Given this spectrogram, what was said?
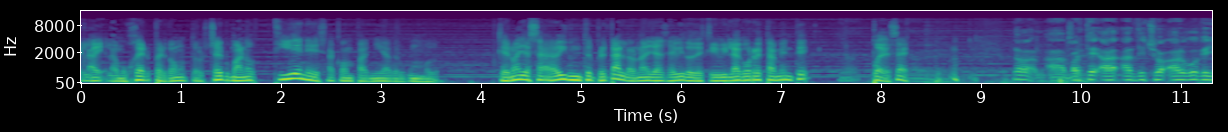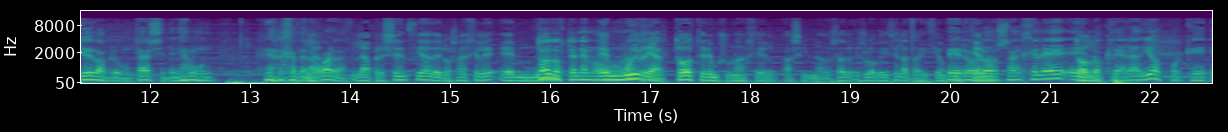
la, la mujer, perdón, el ser humano, tiene esa compañía de algún modo. Que no haya sabido interpretarla o no haya sabido describirla correctamente, puede ser. No, aparte ha- has dicho algo que yo iba a preguntar, si teníamos un ángel de la, guarda. La presencia de los ángeles es muy, Todos tenemos es muy ángel. real. Todos tenemos un ángel asignado. Eso es lo que dice la tradición Pero cristiana. los ángeles eh, los creará Dios, porque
